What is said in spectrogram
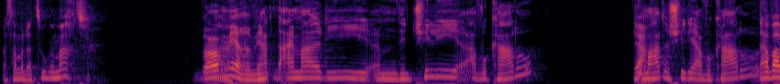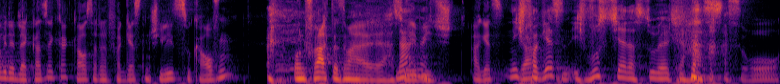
was haben wir dazu gemacht? War mehrere. Wir hatten einmal die, ähm, den Chili Avocado. Ja. Tomate, Chili, Avocado. Da war wieder der Klassiker. Klaus hatte vergessen, Chilis zu kaufen. Und fragt dann mal, hast Nein, du irgendwie. Ah, jetzt, Nicht ja? vergessen, ich wusste ja, dass du welche hast. So.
